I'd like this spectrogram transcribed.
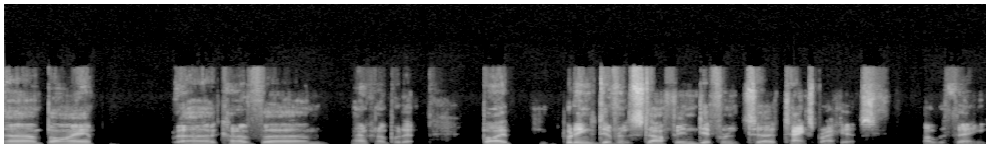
uh, by uh, kind of um, how can I put it? By putting different stuff in different uh, tax brackets, I would think.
